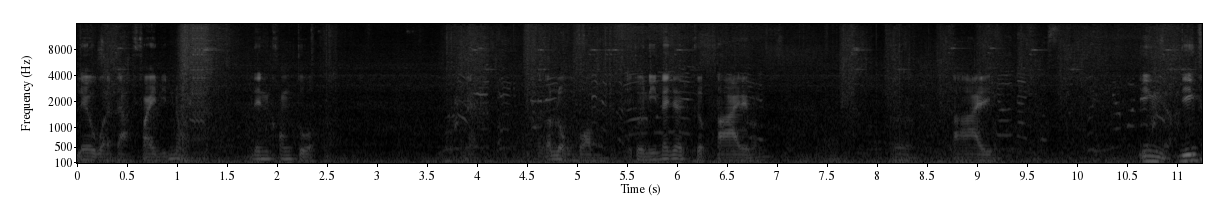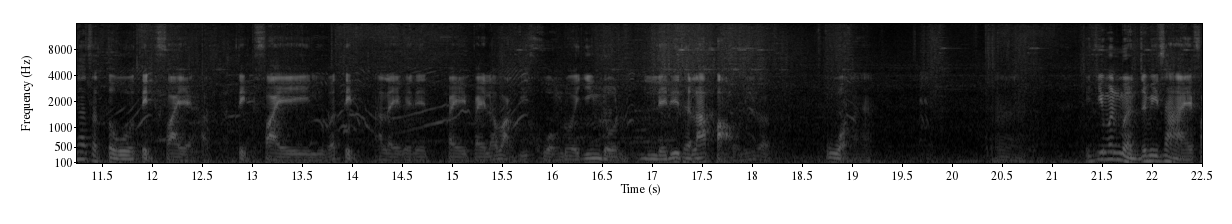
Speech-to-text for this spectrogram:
เร็วกว่าดาบไฟนิดหน่อย เล่นคล่องตัวนะ แล้วก็ลงบอมไอตัวนี้น่าจะเกือบตายเลยมั้งเออตายยิ่งยิ่งถ้าศัตรูติดไฟอะครับ ติดไฟหรือว่าติดอะไรไปในไปไประหว่างที่ควงด้วยยิ่งโดนเลดี้เทล่าเป่านี่แบบอ้วกนะฮะอ่าจริงๆมันเหมือนจะมีสายไฟ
